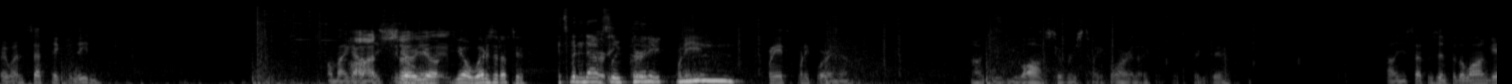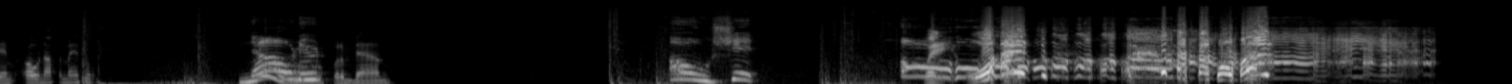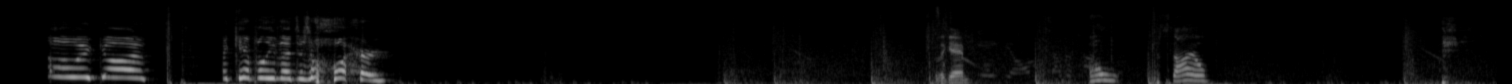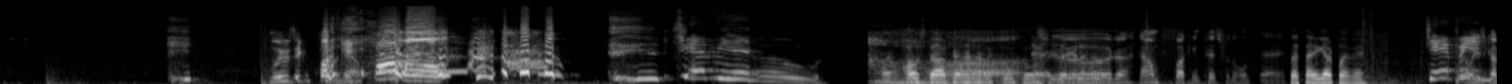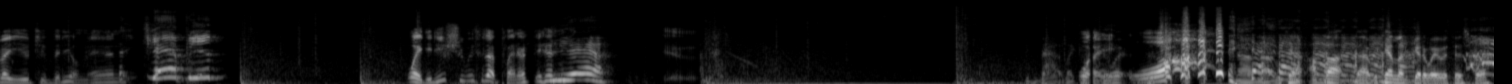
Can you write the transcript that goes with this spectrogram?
Wait, when did Seth take the lead? Oh my Oh, god. I'm that's really so Yo, yo, yo, what is it up to? It's been an absolute 30, clinic. 28. Mm. 28 to 24 right now. Oh, dude, you lost over his 24. Like, it's have to break it. Telling you, Seth was in for the long game. Oh, not the mantle. No, Ooh, dude. Put him down. Oh shit. Oh! Wait, what? what? Oh my god. I can't believe that just worked. For the game. Oh, the style. Losing oh, fucking no. ball. Champion. Oh. Alright, host up. Cool, cool. They're- they're gonna Dude, now I'm fucking pissed for the whole day. Now you gotta play me. I always Champion. got a YouTube video, man. Champion. Wait, did you shoot me through that planter at the end? Yeah. Be mad. Like, Wait, what? Nah, nah, we can't. I'm not. Nah, we can't let him get away with this, bro.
